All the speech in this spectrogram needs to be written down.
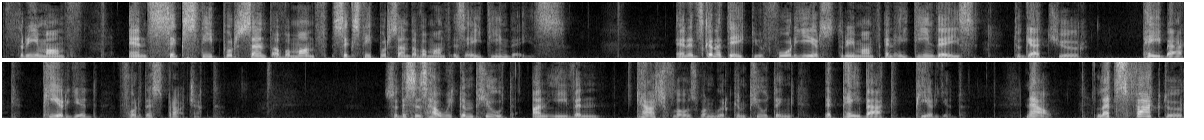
3 months, and 60% of a month, 60% of a month is 18 days. And it's going to take you 4 years, 3 months, and 18 days to get your payback period for this project. So this is how we compute uneven cash flows when we're computing the payback period. Now, let's factor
